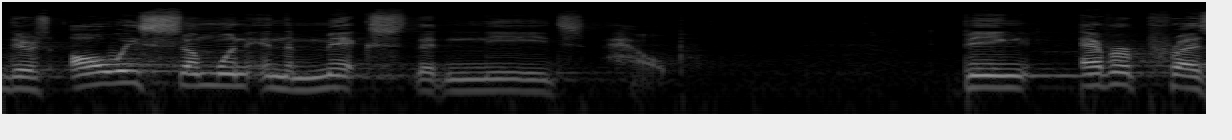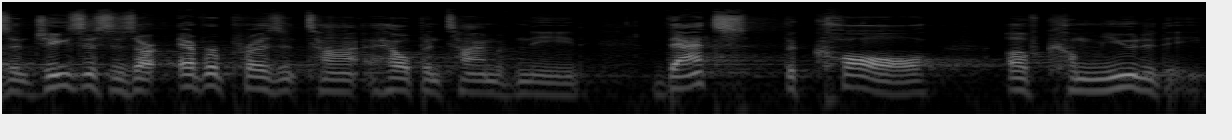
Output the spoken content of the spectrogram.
there's always someone in the mix that needs help. Being ever present, Jesus is our ever present help in time of need. That's the call of community.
